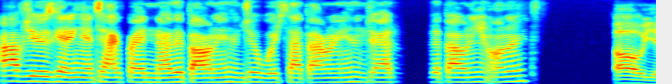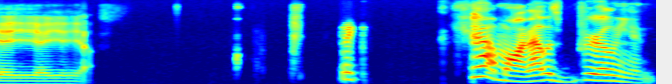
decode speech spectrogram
after he was getting attacked by another bounty hunter, which that bounty hunter had a bounty on it? Oh yeah, yeah, yeah, yeah, yeah. Like, come on, that was brilliant.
